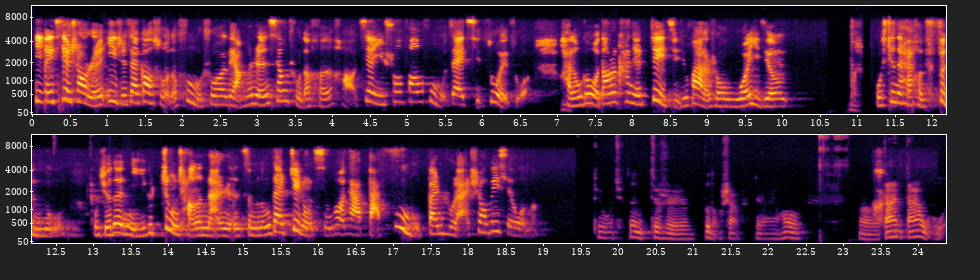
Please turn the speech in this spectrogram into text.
因为介绍人一直在告诉我的父母说，两个人相处的很好，建议双方父母在一起坐一坐。海龙哥，我当时看见这几句话的时候，我已经，我现在还很愤怒。我觉得你一个正常的男人，怎么能在这种情况下把父母搬出来？是要威胁我吗？对，我觉得就是不懂事儿，对吧？然后。呃，当然，当然，我我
